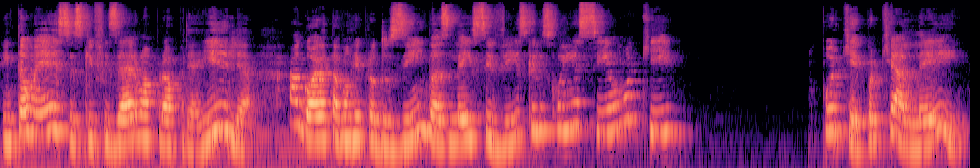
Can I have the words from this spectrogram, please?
Então, esses que fizeram a própria ilha agora estavam reproduzindo as leis civis que eles conheciam aqui. Por quê? Porque a lei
